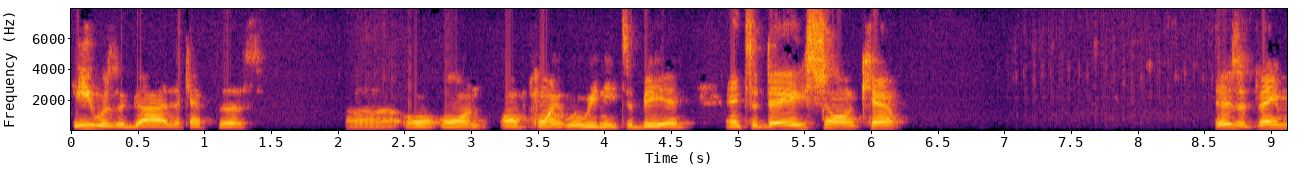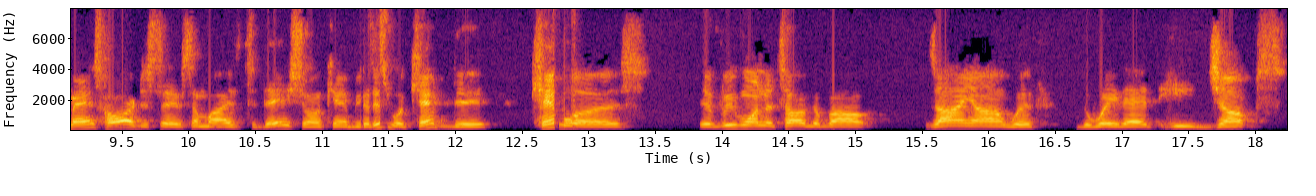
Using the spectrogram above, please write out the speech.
he was a guy that kept us uh, on on on point where we need to be. And and today, Sean Kemp. Here's the thing, man. It's hard to say if somebody's today Sean Kemp because this is what Kemp did. Kemp was, if we want to talk about Zion with the way that he jumps,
